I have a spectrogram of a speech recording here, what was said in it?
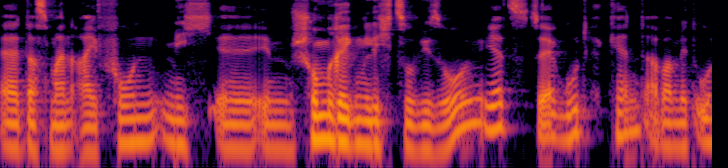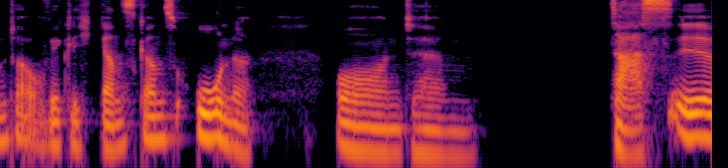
äh, dass mein iPhone mich äh, im schummrigen Licht sowieso jetzt sehr gut erkennt, aber mitunter auch wirklich ganz, ganz ohne. Und ähm, das äh,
